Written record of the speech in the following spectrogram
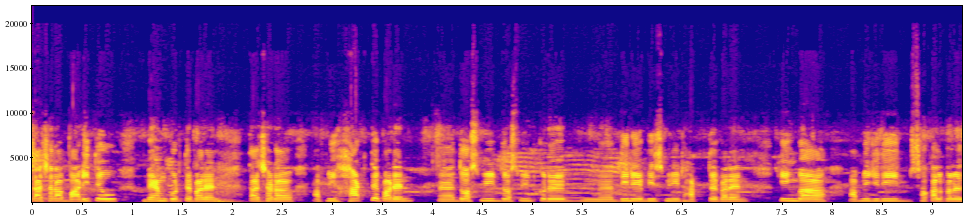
তাছাড়া বাড়িতেও ব্যায়াম করতে পারেন। তাছাড়া আপনি হাঁটতে পারেন দশ মিনিট দশ মিনিট করে দিনে বিশ মিনিট হাঁটতে পারেন। কিংবা আপনি যদি সকালকালে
